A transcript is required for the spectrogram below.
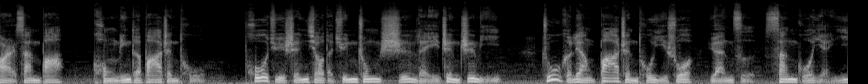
二三八，孔明的八阵图，颇具神效的军中识累阵之谜。诸葛亮八阵图一说源自《三国演义》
